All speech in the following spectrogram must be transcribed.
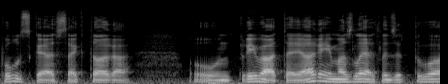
publiskajā sektorā. Uh, un privātai arī mazliet. Līdz ar to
